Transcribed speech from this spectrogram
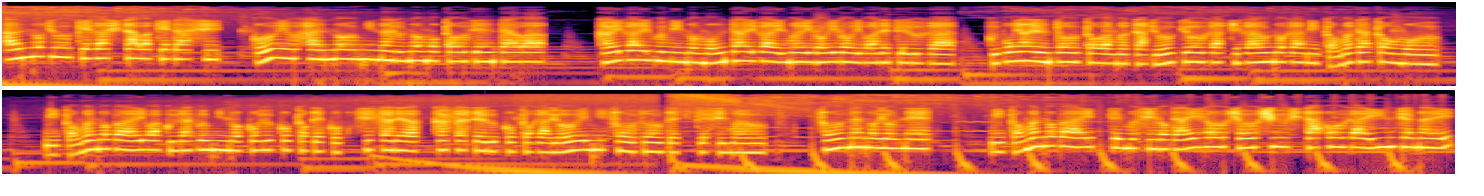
案の定怪我したわけだし、こういう反応になるのも当然だわ。海外組の問題が今色々言われてるが、久保や遠藤とはまた状況が違うのが三笘だと思う。三笘の場合はクラブに残ることで酷使され悪化させることが容易に想像できてしまう。そうなのよね。三笘の場合ってむしろ代表招集した方がいいんじゃない？っ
